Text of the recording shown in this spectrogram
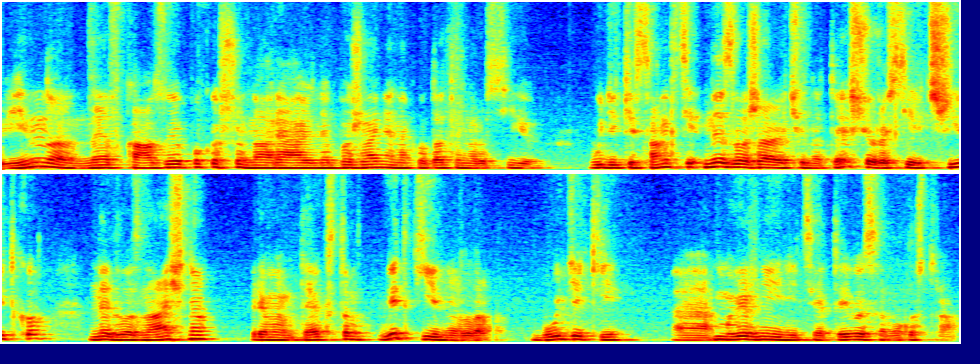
він не вказує поки що на реальне бажання накладати на Росію будь-які санкції, незважаючи на те, що Росія чітко, недвозначно, прямим текстом відкинула будь-які е, мирні ініціативи самого Трампа.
